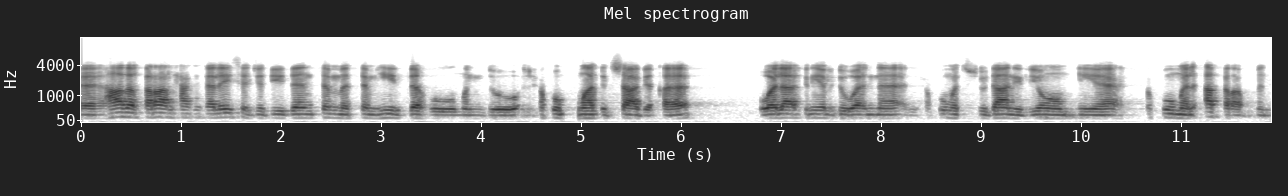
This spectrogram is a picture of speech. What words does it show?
هذا القرار الحقيقة ليس جديدا تم التمهيد له منذ الحكومات السابقة. ولكن يبدو أن الحكومة السوداني اليوم هي الحكومة الأقرب من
